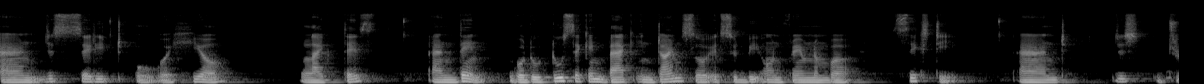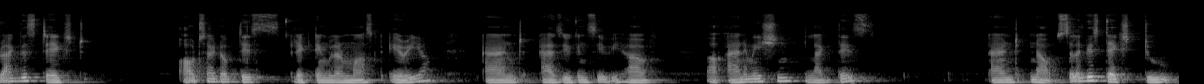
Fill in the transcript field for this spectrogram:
And just set it over here like this and then go to 2 second back in time so it should be on frame number 60 and just drag this text outside of this rectangular masked area. And as you can see we have a animation like this. And now select this text too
